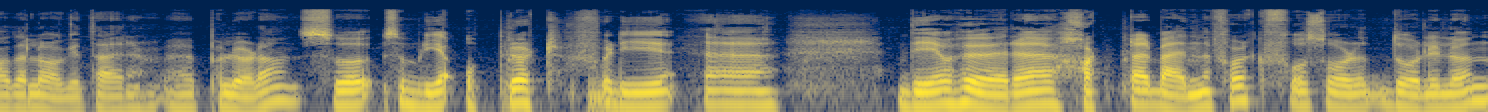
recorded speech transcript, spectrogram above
hadde laget her eh, på lørdag, så, så blir jeg opprørt. Fordi eh, det å høre hardt arbeidende folk få så dårlig lønn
